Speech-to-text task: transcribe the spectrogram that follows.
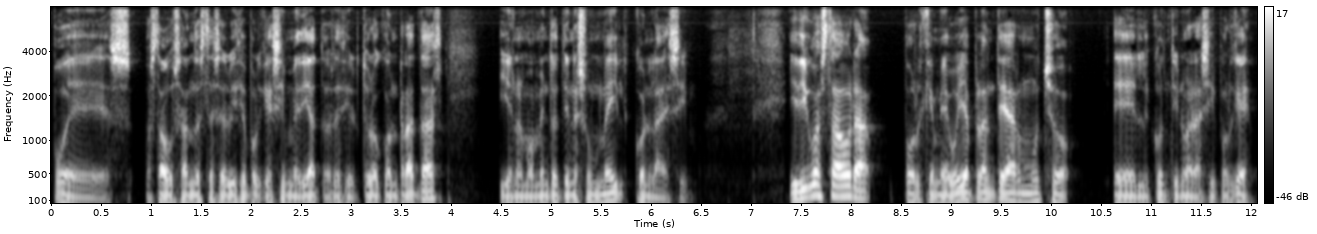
pues estaba usando este servicio porque es inmediato, es decir, tú lo contratas y en el momento tienes un mail con la eSIM. Y digo hasta ahora porque me voy a plantear mucho el continuar así. ¿Por qué?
